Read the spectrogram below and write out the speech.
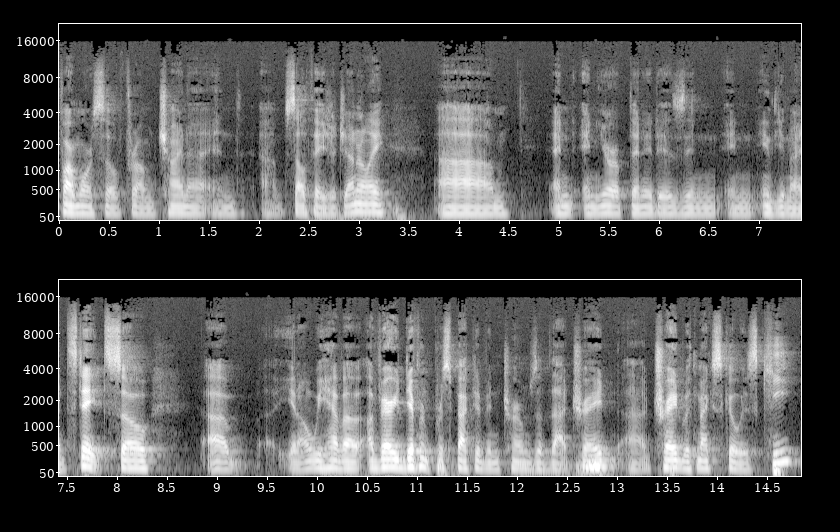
far more so from China and um, South Asia generally, um, and, Europe than it is in, in, in the United States. So, uh, you know, we have a, a, very different perspective in terms of that trade. Uh, trade with Mexico is key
